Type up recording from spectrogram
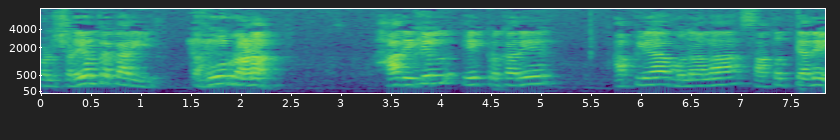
पण षड्यंत्रकारी तहोर राणा हा देखील एक प्रकारे आपल्या मनाला सातत्याने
